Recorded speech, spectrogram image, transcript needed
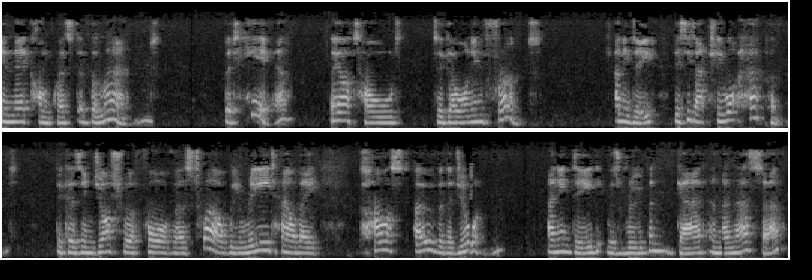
in their conquest of the land. But here, they are told to go on in front. And indeed, this is actually what happened. Because in Joshua 4 verse 12, we read how they passed over the Jordan, and indeed it was Reuben, Gad, and Manasseh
